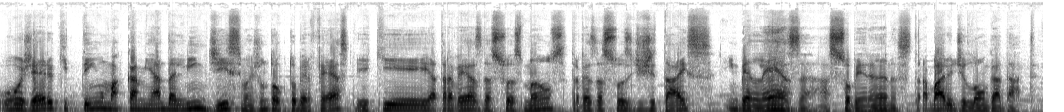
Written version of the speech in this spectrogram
O Rogério que tem uma caminhada lindíssima junto ao Oktoberfest e que, através das suas mãos, através das suas digitais, embeleza as soberanas. Trabalho de longa data.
